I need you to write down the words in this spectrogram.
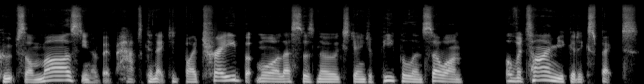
groups on Mars, you know, they're perhaps connected by trade, but more or less there's no exchange of people and so on. Over time, you could expect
